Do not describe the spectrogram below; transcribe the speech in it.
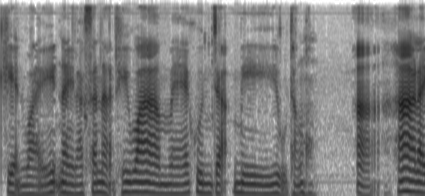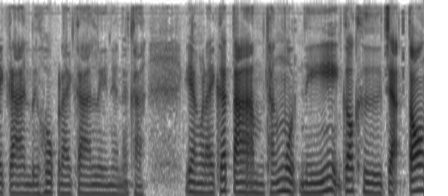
เขียนไว้ในลักษณะที่ว่าแม้คุณจะมีอยู่ทั้งห้ารายการหรือ 6 รายการเลยเนี่ยนะคะ อย่างไรก็ตามทั้งหมดนี้ก็คือจะต้อง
